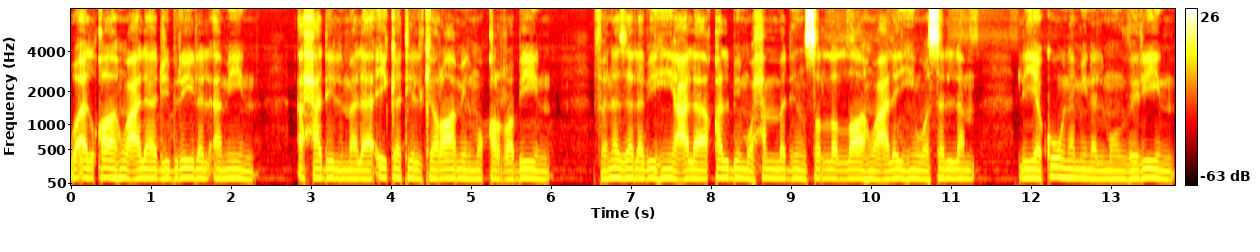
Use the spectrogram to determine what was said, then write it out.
وألقاه على جبريل الأمين أحد الملائكة الكرام المقربين فنزل به على قلب محمد صلى الله عليه وسلم ليكون من المنذرين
